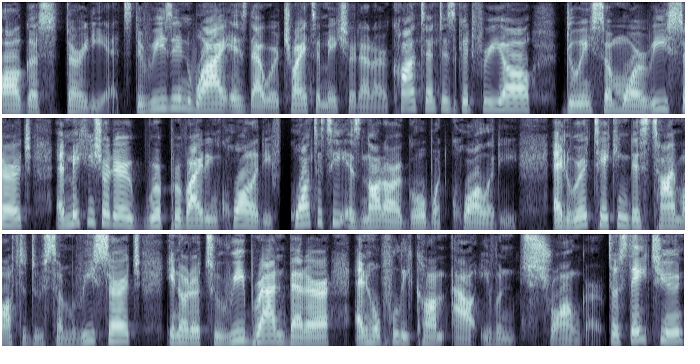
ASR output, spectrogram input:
August 30th. The reason why is that we're trying to make sure that our content is good for y'all, doing some more research, and making sure that we're providing quality. Quantity is not our goal, but quality. And we're taking this time off to do some research in order to rebrand better and hopefully come out even stronger. So stay tuned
